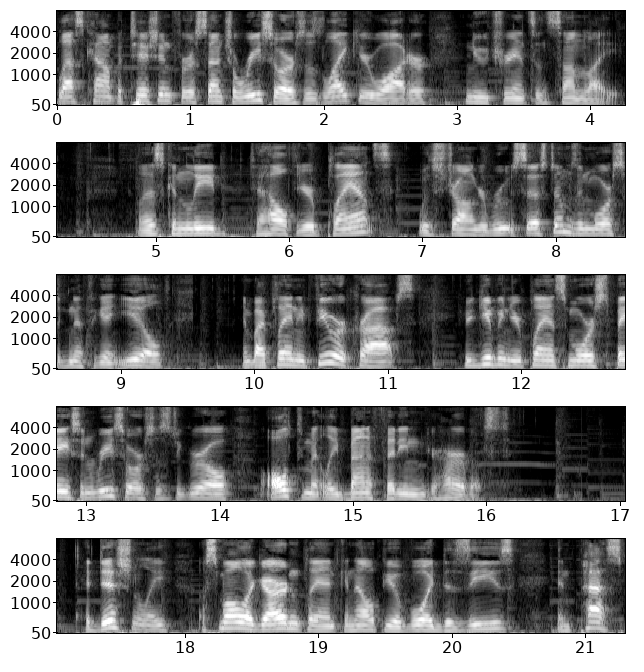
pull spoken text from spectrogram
less competition for essential resources like your water, nutrients, and sunlight. Now, this can lead to healthier plants with stronger root systems and more significant yield. And by planting fewer crops, you're giving your plants more space and resources to grow, ultimately benefiting your harvest. Additionally, a smaller garden plan can help you avoid disease and pests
